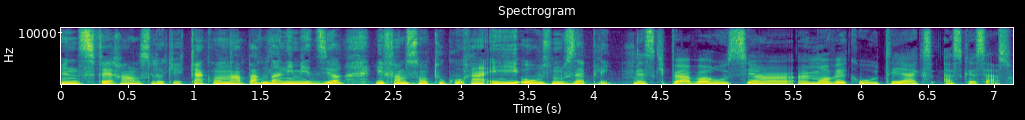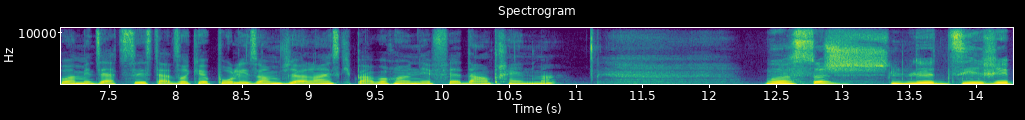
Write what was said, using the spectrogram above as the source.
une différence, là, que quand on en parle dans les médias, les femmes sont au courant et osent nous appeler. Mais est-ce qu'il peut avoir aussi un, un mauvais côté à, à ce que ça soit médiatisé? C'est-à-dire que pour les hommes violents, est-ce qu'il peut avoir un effet d'entraînement? Ouais, ça, je le dirais.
